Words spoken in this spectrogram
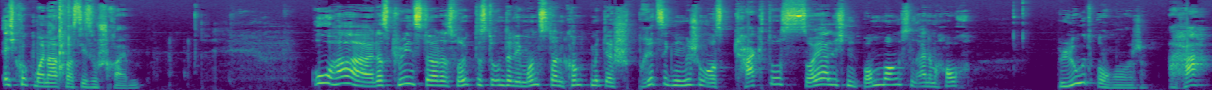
ich guck mal nach, was die so schreiben. Oha, das Greenstar, das verrückteste unter den Monstern, kommt mit der spritzigen Mischung aus Kaktus, säuerlichen Bonbons und einem Hauch Blutorange. Aha,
